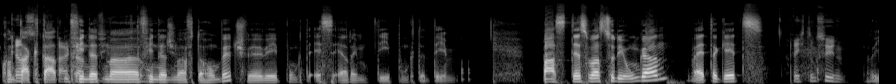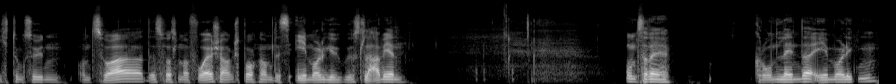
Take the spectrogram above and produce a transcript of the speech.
Kontaktdaten Kontaktdaten findet man, findet man auf der der Homepage www.srmd.at. Passt, das war's zu den Ungarn. Weiter geht's Richtung Süden. Richtung Süden. Und zwar das, was wir vorher schon angesprochen haben, das ehemalige Jugoslawien. Unsere Kronländer, ehemaligen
